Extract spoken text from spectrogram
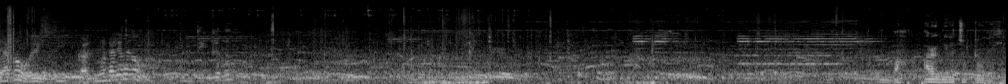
দেখো দাও। বাহ আরেকদিকে চোখটাও দেখি।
